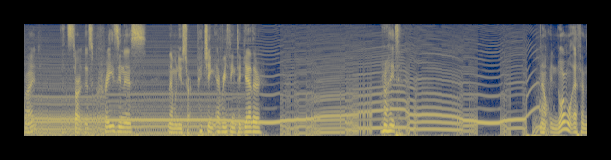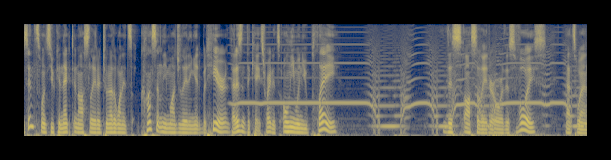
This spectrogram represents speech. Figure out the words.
right? Start this craziness. And then when you start pitching everything together, right? Now, in normal FM synths, once you connect an oscillator to another one, it's constantly modulating it. But here, that isn't the case, right? It's only when you play this oscillator or this voice, that's when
